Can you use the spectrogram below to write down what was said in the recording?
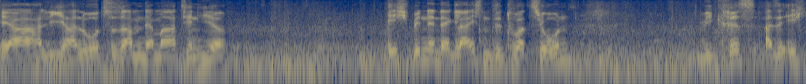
Ja, halli, hallo zusammen, der Martin hier. Ich bin in der gleichen Situation wie Chris. Also ich,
